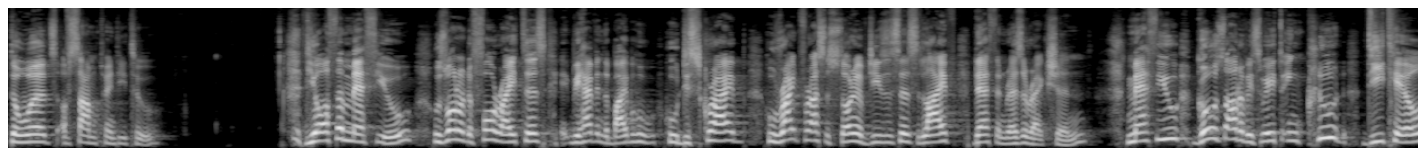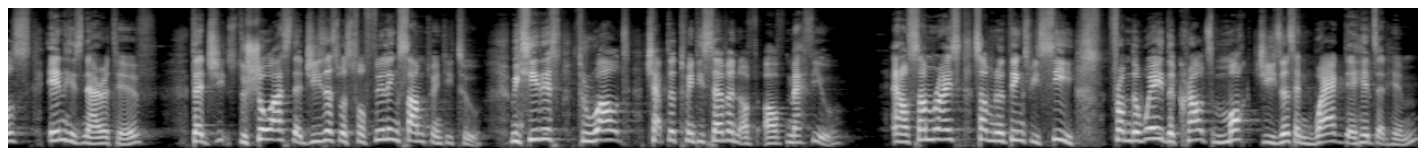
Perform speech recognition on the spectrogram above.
the words of Psalm 22. The author Matthew, who's one of the four writers we have in the Bible who, who describe, who write for us the story of Jesus' life, death, and resurrection, Matthew goes out of his way to include details in his narrative that to show us that Jesus was fulfilling Psalm 22. We see this throughout chapter 27 of, of Matthew. And I'll summarize some of the things we see from the way the crowds mocked Jesus and wagged their heads at him,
